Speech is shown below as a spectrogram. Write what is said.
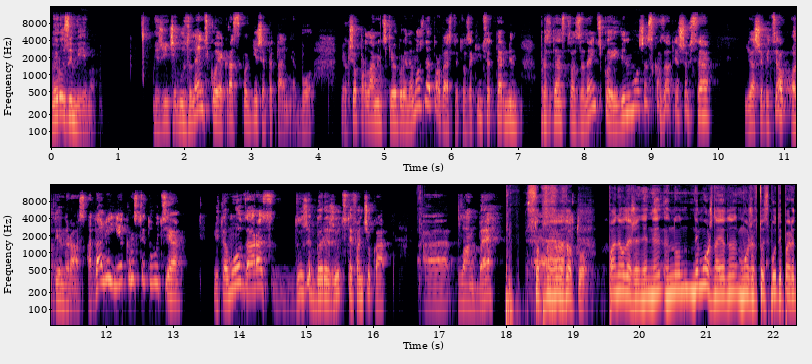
Ми розуміємо. Між іншим, у Зеленського якраз складніше питання, бо якщо парламентські вибори не можна провести, то закінчиться термін президентства Зеленського, і він може сказати, що все, я ж обіцяв один раз. А далі є Конституція. І тому зараз дуже бережуть Стефанчука. План Б. Стоп, стоп, стоп. Пане Олеже, не, не, ну, не можна. Я, може, хтось буде перед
